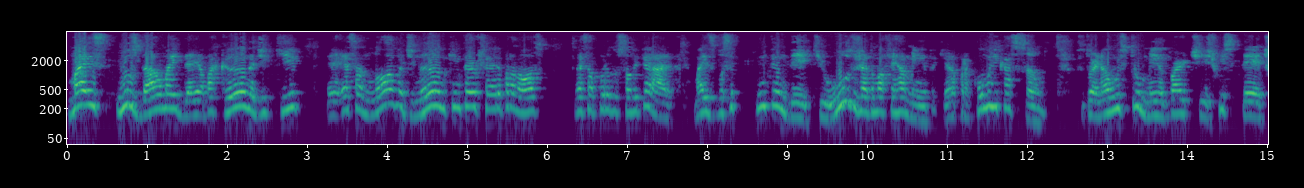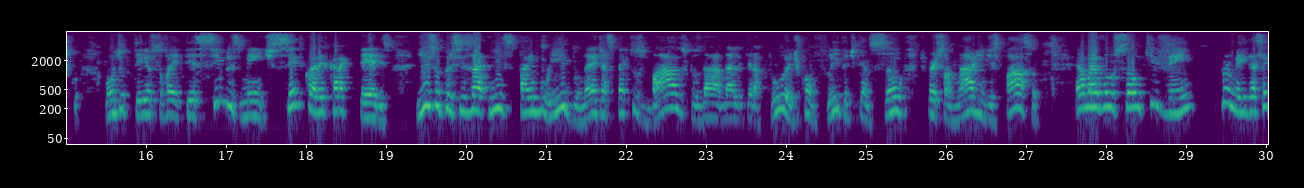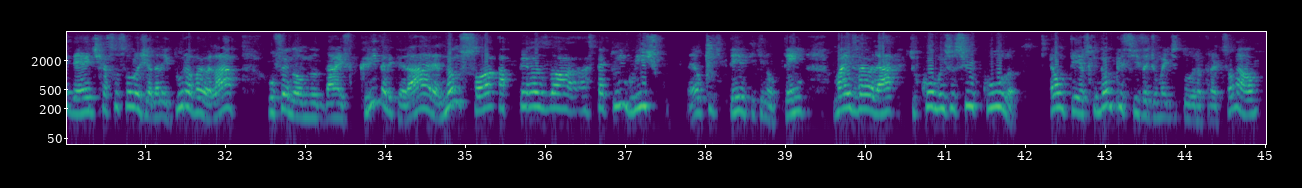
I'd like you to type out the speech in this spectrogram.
mas nos dá uma ideia bacana de que é, essa nova dinâmica interfere para nós nessa produção literária. Mas você entender que o uso já de uma ferramenta que era para comunicação se tornar um instrumento artístico, estético, onde o texto vai ter simplesmente 140 caracteres, isso precisa estar imbuído né, de aspectos básicos da, da literatura, de conflito, de tensão, de personagem, de espaço, é uma revolução que vem por meio dessa ideia de que a sociologia da leitura vai olhar o fenômeno da escrita literária não só apenas do aspecto linguístico, né, o que, que tem, o que, que não tem, mas vai olhar de como isso circula. É um texto que não precisa de uma editora tradicional.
